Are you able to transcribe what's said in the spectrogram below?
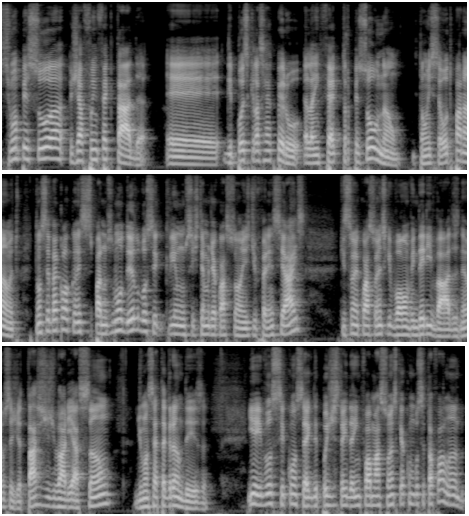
se uma pessoa já foi infectada, é, depois que ela se recuperou, ela infecta outra pessoa ou não? Então, isso é outro parâmetro. Então, você vai colocando esses parâmetros no modelo, você cria um sistema de equações diferenciais, que são equações que envolvem derivadas, né? ou seja, taxas de variação de uma certa grandeza. E aí você consegue depois extrair daí informações, que é como você está falando.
